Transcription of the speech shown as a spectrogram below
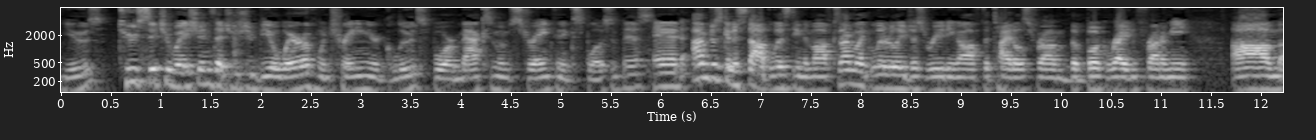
use, two situations that you should be aware of when training your glutes for maximum strength and explosiveness, and I'm just to stop listing them off because I'm like literally just reading off the titles from the book book right in front of me. Um,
